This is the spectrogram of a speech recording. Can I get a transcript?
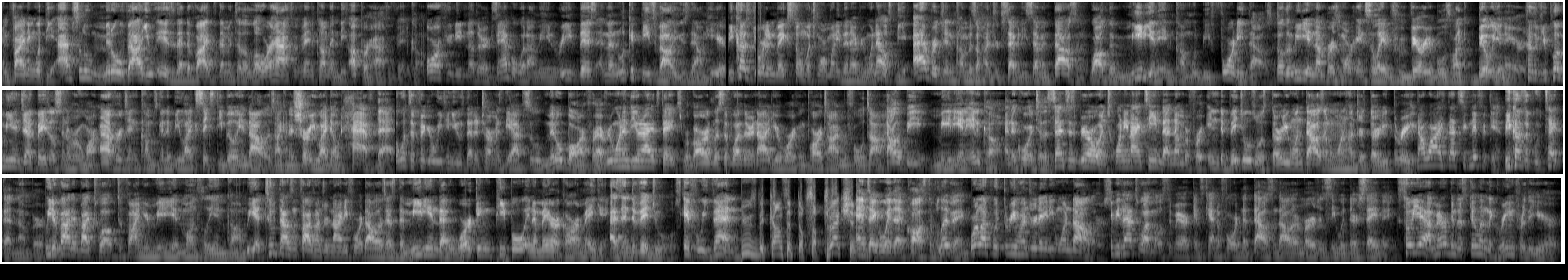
and finding what the absolute middle value is that divides them into the lower half of income and the upper half of income. Or if you need another example what I mean, read this and then look at these values down here. Because Jordan makes so much more money than everyone else, the average income is 177,000, while the median income would be 40,000. So the median number is more insulated from variables like billionaires. Because if you put me and Jeff Bezos in a room, our average income is going to be like $60 billion. I can assure you I don't have that. But what's a figure we can use that determines the absolute middle bar for everyone in the United States, regardless of whether or not you're working part-time or full-time? That would be median income. And according to the Census Bureau in 2019, that number for individuals was 31,133. Now, why is that significant? Because if we take that number, we divide it by 12 to find your median monthly income, we get $2,594 as the median that working people in America are making as individuals. If we then use the concept of subtraction and take away that cost of living, we're left with $381. Maybe that's why most Americans can't afford an $1,000 emergency with their savings. So yeah, Americans are still in the green for the year,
